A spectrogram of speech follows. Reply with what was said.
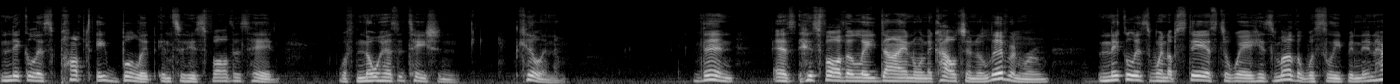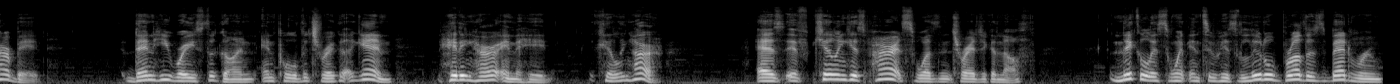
Nicholas pumped a bullet into his father's head with no hesitation, killing him. Then, as his father lay dying on the couch in the living room, Nicholas went upstairs to where his mother was sleeping in her bed. Then he raised the gun and pulled the trigger again, hitting her in the head, killing her. As if killing his parents wasn't tragic enough, Nicholas went into his little brother's bedroom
